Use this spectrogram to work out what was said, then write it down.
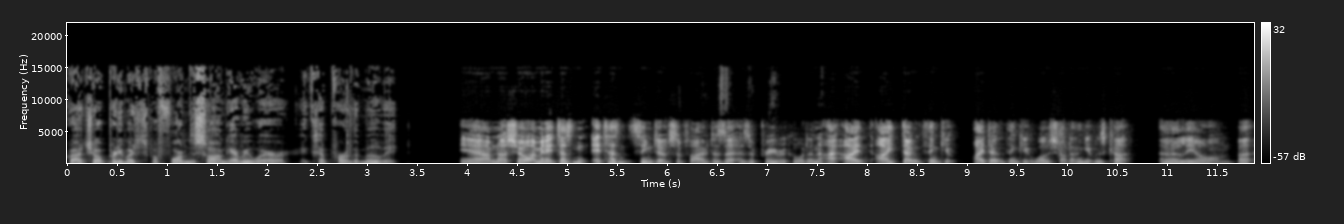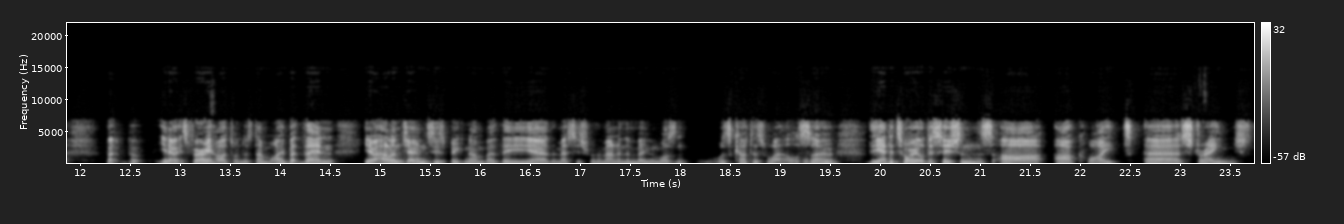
Groucho pretty much performed the song everywhere except for the movie. Yeah, I'm not sure. I mean, it doesn't. It hasn't seemed to have survived as a as a pre-record, and I, I I don't think it. I don't think it was shot. I think it was cut early on. But but but you know, it's very hard to understand why. But then you know, Allan Jones's big number, the uh, the message from the Man in the Moon, wasn't was cut as well. Mm-hmm. So the editorial decisions are are quite uh, strange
